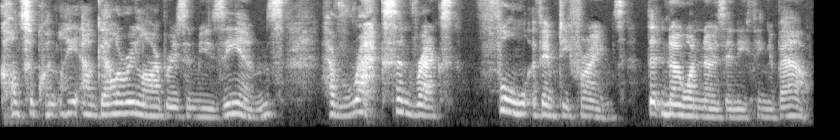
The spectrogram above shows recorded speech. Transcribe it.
Consequently, our gallery, libraries and museums have racks and racks full of empty frames that no one knows anything about.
